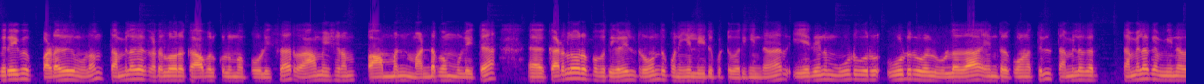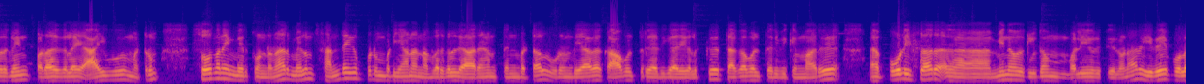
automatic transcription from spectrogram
விரைவு படகு மூலம் தமிழக கடலோர காவல் குழும போலீசார் ராமேஸ்வரம் பாம்பன் மண்டபம் உள்ளிட்ட கடலோர பகுதிகளில் ரோந்து பணியில் ஈடுபட்டு வருகின்றனர். ஏதேனும் ஊடுருவல் ஊடுருவல் உள்ளதா என்ற கோணத்தில் தமிழக தமிழக மீனவர்களின் படகுகளை ஆய்வு மற்றும் சோதனை மேற்கொண்டனர். மேலும் சந்தேகப்படும்படியான நபர்கள் யாரேனும் தென்பட்டால் உடனடியாக காவல்துறை அதிகாரிகளுக்கு தகவல் தெரிவிக்குமாறு போலீசார் மீனவர்களிடம் வலியுறுத்தியுள்ளனர். இதே போல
